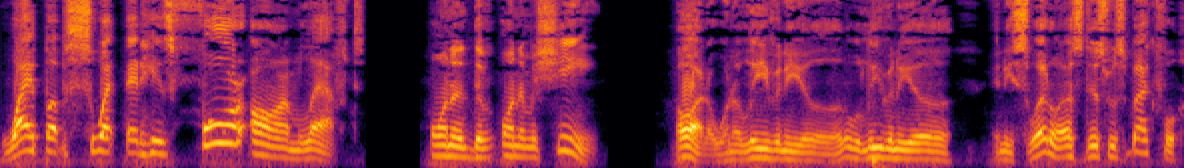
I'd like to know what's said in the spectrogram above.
wipe up sweat that his forearm left on a on a machine. Oh, I don't want to leave any uh, I don't leave any uh any sweat on. That's disrespectful.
